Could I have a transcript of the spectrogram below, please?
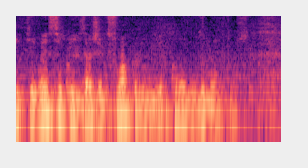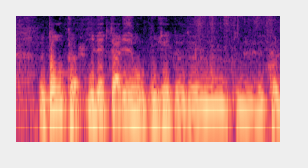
et qui aimait ces paysages aixois que nous, que nous aimons tous. Donc, il est allé au musée de, de- de l'école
